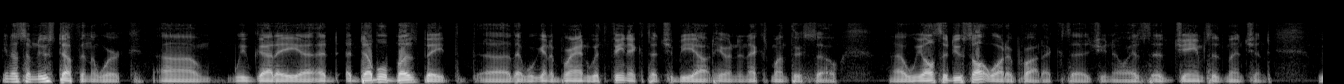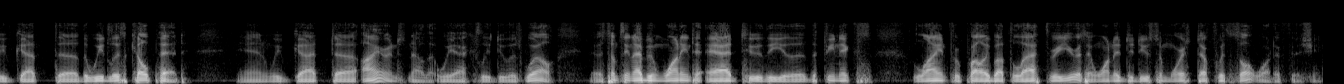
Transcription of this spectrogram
you know some new stuff in the work. Um, we've got a a, a double buzz bait uh, that we're going to brand with Phoenix that should be out here in the next month or so. Uh, we also do saltwater products, as you know, as, as James has mentioned. We've got uh, the weedless kelp head, and we've got uh, irons now that we actually do as well. Uh, something I've been wanting to add to the uh, the Phoenix line for probably about the last three years. I wanted to do some more stuff with saltwater fishing.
